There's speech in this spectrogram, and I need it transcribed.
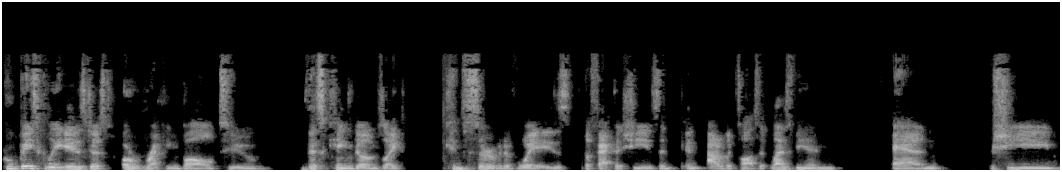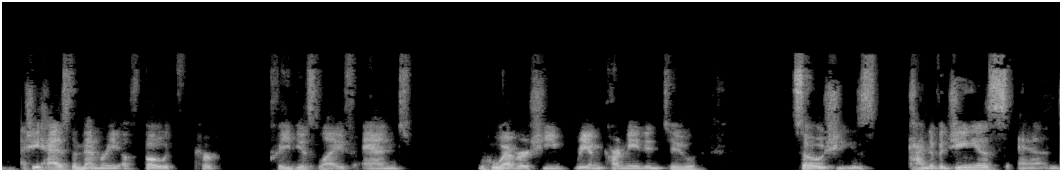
who basically is just a wrecking ball to this kingdom's like conservative ways. The fact that she's an, an out of the closet lesbian and she she has the memory of both her previous life and whoever she reincarnated into. So she's kind of a genius and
